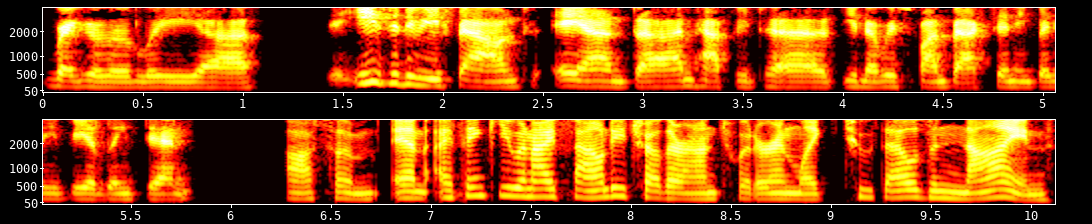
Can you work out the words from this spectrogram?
regularly uh, easy to be found, and uh, I'm happy to, you know, respond back to anybody via LinkedIn. Awesome. And I think you and I found each other on Twitter in like 2009.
